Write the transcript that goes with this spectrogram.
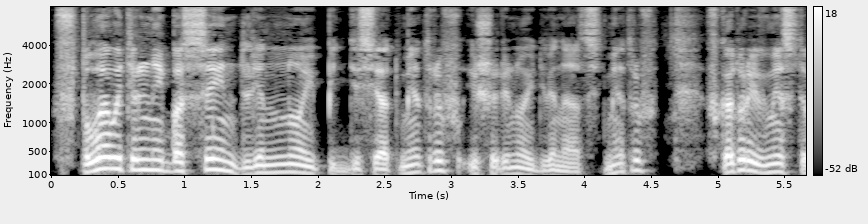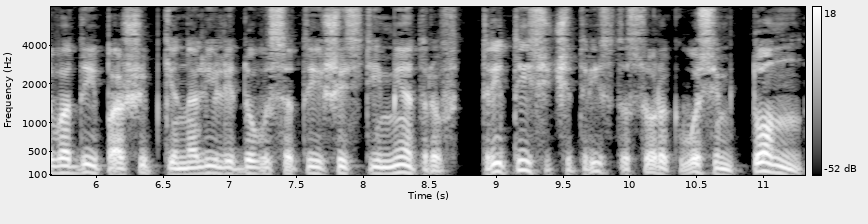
В плавательный бассейн длиной 50 метров и шириной 12 метров, в который вместо воды по ошибке налили до высоты 6 метров 3348 тонн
